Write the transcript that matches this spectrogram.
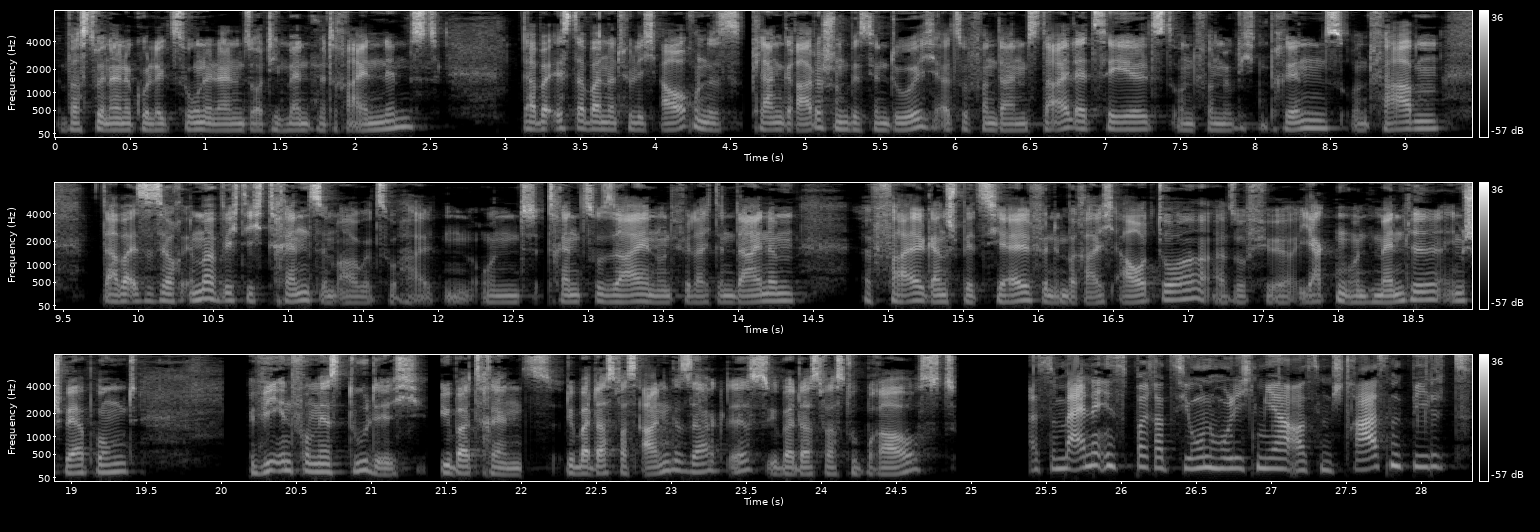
was du in eine Kollektion, in ein Sortiment mit reinnimmst. Dabei ist aber natürlich auch, und es klang gerade schon ein bisschen durch, als du von deinem Style erzählst und von möglichen Prints und Farben, dabei ist es ja auch immer wichtig, Trends im Auge zu halten und Trend zu sein und vielleicht in deinem Fall ganz speziell für den Bereich Outdoor, also für Jacken und Mäntel im Schwerpunkt. Wie informierst du dich über Trends, über das, was angesagt ist, über das, was du brauchst? Also meine Inspiration hole ich mir aus dem Straßenbild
